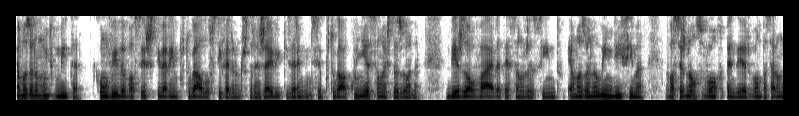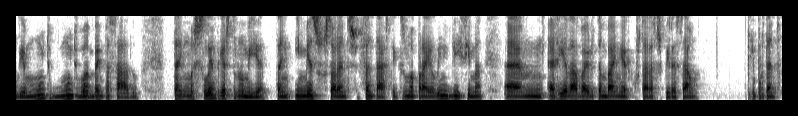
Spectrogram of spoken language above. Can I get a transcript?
É uma zona muito bonita. Convido a vocês, se estiverem em Portugal ou se estiverem no estrangeiro e quiserem conhecer Portugal, conheçam esta zona, desde Alvar até São Jacinto. É uma zona lindíssima. Vocês não se vão arrepender, vão passar um dia muito, muito bem passado tem uma excelente gastronomia, tem imensos restaurantes fantásticos, uma praia lindíssima, um, a Ria de Aveiro também é de custar a respiração. E, portanto,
